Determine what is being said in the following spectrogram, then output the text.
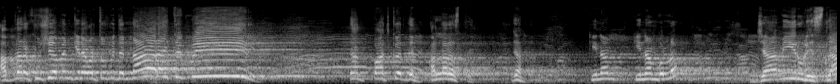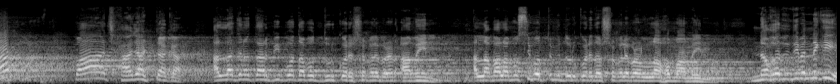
আপনারা খুশি হবেন কিনা আবার তুমি না রাই তকবীর! যান, পাঁচ করে দেন আল্লাহ রাস্তে যান। কি নাম কি নাম বলল? জামিরুল ইসলাম। পাঁচ হাজার টাকা। আল্লাহ যেন তার বিপদ আপদ দূর করে, সকালে বলেন আমিন। আল্লাহ বালা মুসিবত তুমি দূর করে দাও, সকালে বলেন আল্লাহ আমিন। নগদে দিবেন নাকি?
